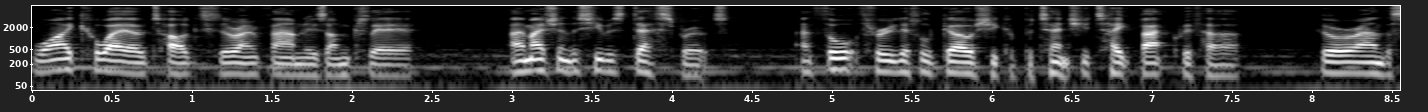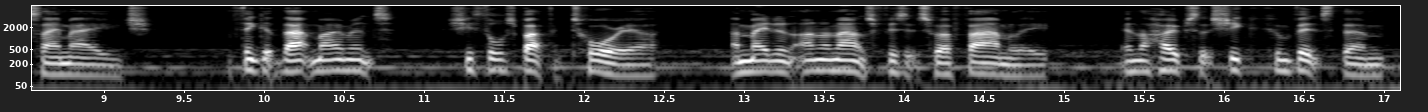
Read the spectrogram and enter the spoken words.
Why Kouao targeted her own family is unclear. I imagine that she was desperate and thought through little girls she could potentially take back with her, who were around the same age. I think at that moment, she thought about Victoria and made an unannounced visit to her family in the hopes that she could convince them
